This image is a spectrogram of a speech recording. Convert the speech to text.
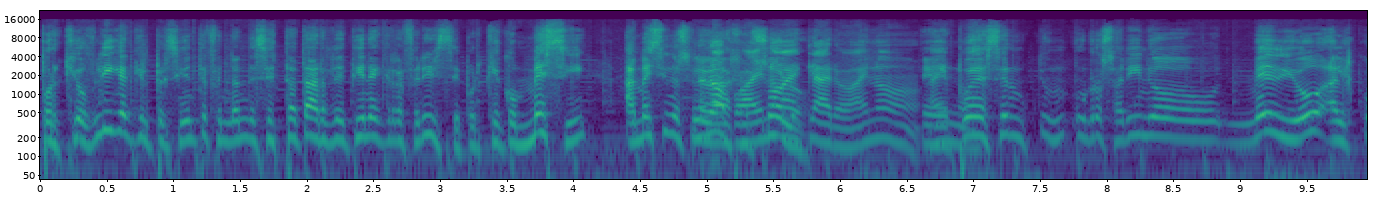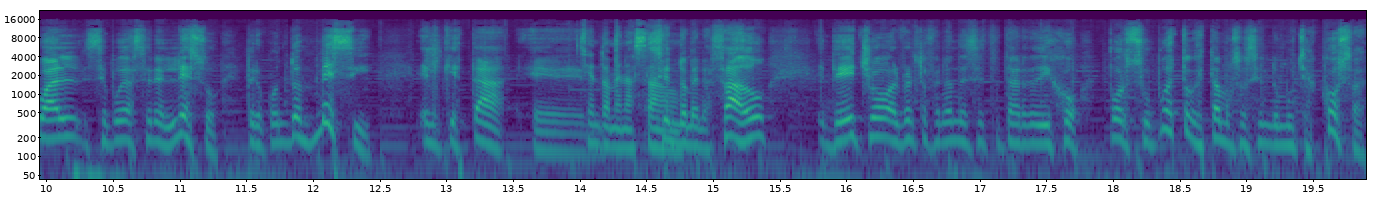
porque obliga a que el presidente Fernández esta tarde tiene que referirse, porque con Messi, a Messi no se le No, va a pues dejar ahí solo. claro, ahí no. Eh, ahí no. Puede ser un, un- un rosarino medio al cual se puede hacer el leso, pero cuando es Messi el que está eh, Siendo amenazado. siendo amenazado, de hecho Alberto Fernández esta tarde dijo, por supuesto que estamos haciendo muchas cosas,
